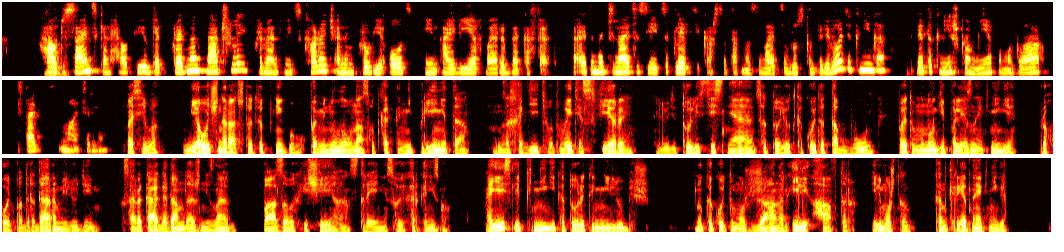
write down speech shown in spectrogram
How to Science Can Help You Get Pregnant Naturally, Prevent Miscarriage and Improve Your Odds in IVF by Rebecca Fett. Это начинается с яйцеклетки, кажется, так называется в русском переводе книга. Эта книжка мне помогла стать матерью. Спасибо. Я очень рад, что эту книгу упомянула. У нас вот как-то не принято заходить вот в эти сферы. Люди то ли стесняются, то ли вот какой-то табу. Поэтому многие полезные книги проходят под радаром, и люди к 40 годам даже не знают базовых вещей о строении своих организмов. А есть ли книги, которые ты не любишь? Ну, какой-то, может, жанр или автор, или, может, кон- конкретная книга?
